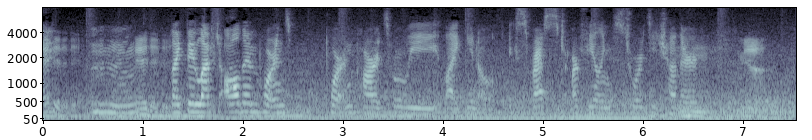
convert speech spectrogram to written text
Edited it. Mhm. Edited like they left all the important important parts where we like you know expressed our feelings towards each other Mhm. Yeah.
